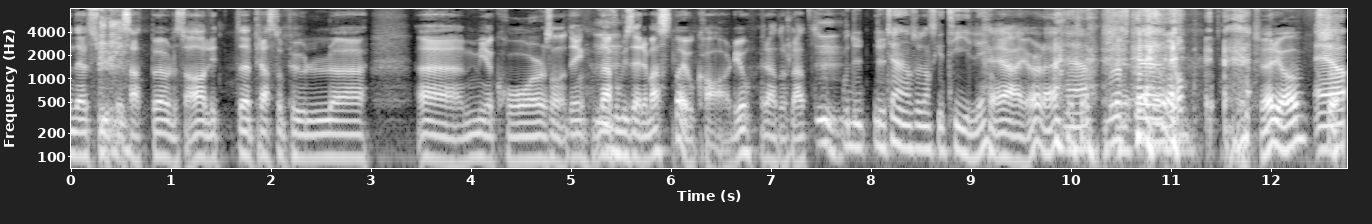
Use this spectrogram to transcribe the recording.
en del supersett på øvelser. Litt eh, press og pull. eh, eh, mye core og sånne ting. Det jeg fokuserer mest på, er jo cardio, rett og slett. Og du, du trener også ganske tidlig. Jeg gjør det. Ja. Hvor ofte? Før jobb. ja.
